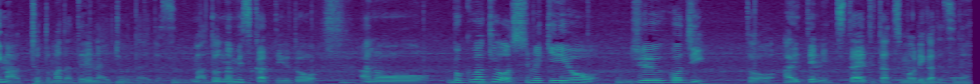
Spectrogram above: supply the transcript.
今ちょっとまだ出れない状態です、まあ、どんなミスかっていうと、あのー僕は今日締め切りを15時と相手に伝えてたつもりがですね、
